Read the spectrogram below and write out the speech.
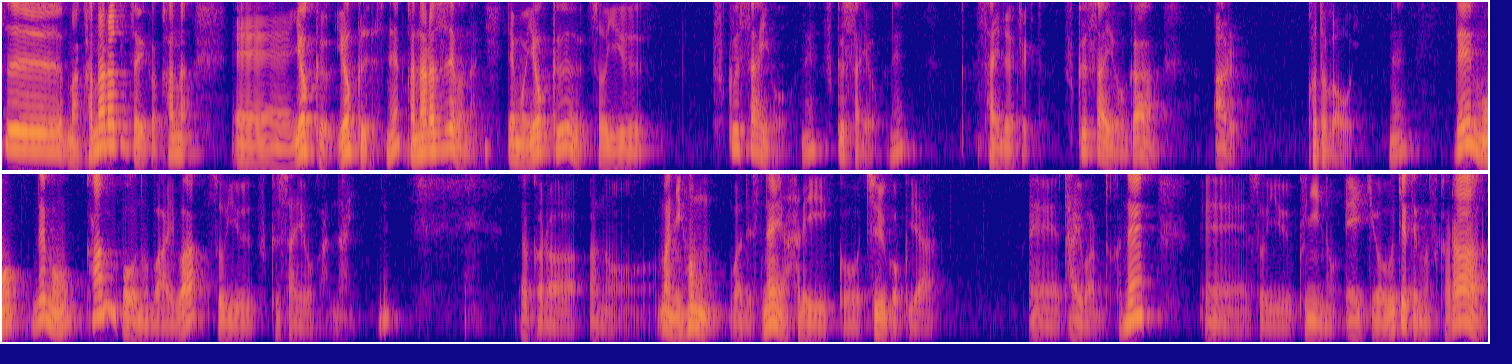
ずまあ必ずというかかな、えー、よくよくですね。必ずではない。でもよくそういう副作用ね。副作用ね。サイドエフェクト。副作用があることが多い。ね。でもでも漢方の場合はそういう副作用がない。だからあの、まあ、日本はですねやはりこう中国や、えー、台湾とかね、えー、そういう国の影響を受けてますから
